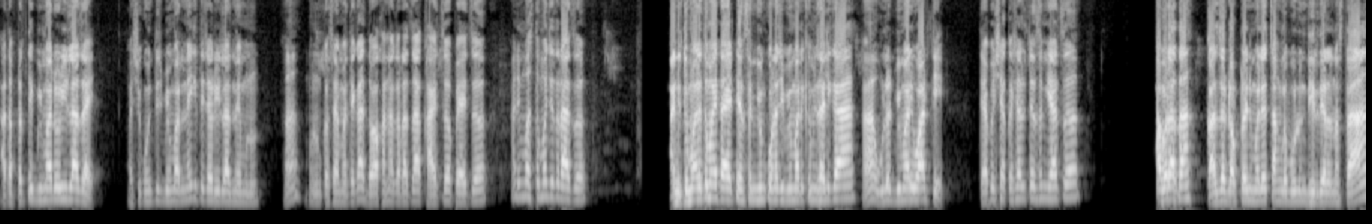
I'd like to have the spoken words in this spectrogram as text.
आता प्रत्येक बिमारीवर इलाज आहे. अशी कोणतीच बिमारी नाही की त्याच्यावर इलाज नाही म्हणून. हा? म्हणून कसं आहे माहिती आहे का? दवाखाना करायचा खायचं प्यायचं आणि मस्त मजेत राहायचं. आणि तुम्हाला तर माहीत आहे टेन्शन घेऊन कोणाची बिमारी कमी झाली का? हा? उलट बिमारी वाढते. त्यापेक्षा कशाला टेन्शन घ्यायचं? बरं आता काल जर डॉक्टरांनी मला चांगलं बोलून धीर दिला नसता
